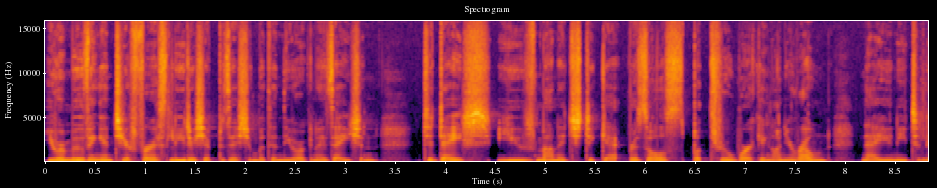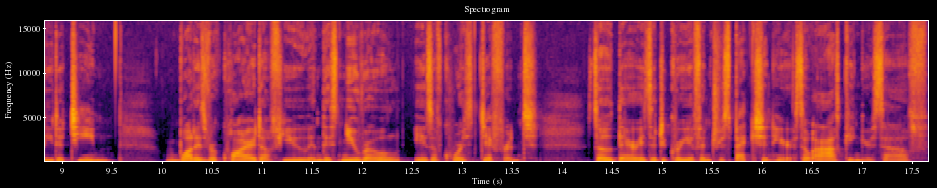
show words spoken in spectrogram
You are moving into your first leadership position within the organization. To date, you've managed to get results, but through working on your own. Now you need to lead a team. What is required of you in this new role is, of course, different. So there is a degree of introspection here. So asking yourself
